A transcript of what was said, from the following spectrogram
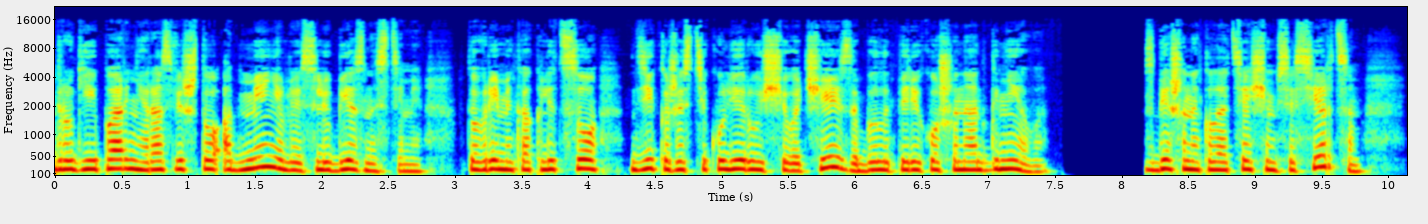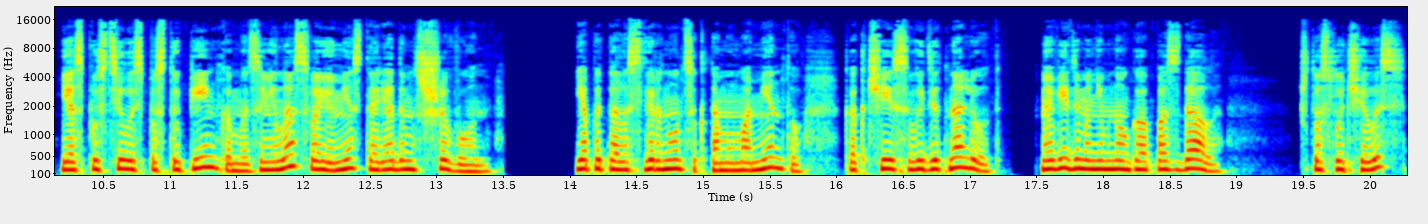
Другие парни разве что обменивались любезностями, в то время как лицо дико жестикулирующего Чейза было перекошено от гнева. С бешено колотящимся сердцем я спустилась по ступенькам и заняла свое место рядом с Шивон. Я пыталась вернуться к тому моменту, как Чейз выйдет на лед, но, видимо, немного опоздала. Что случилось?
